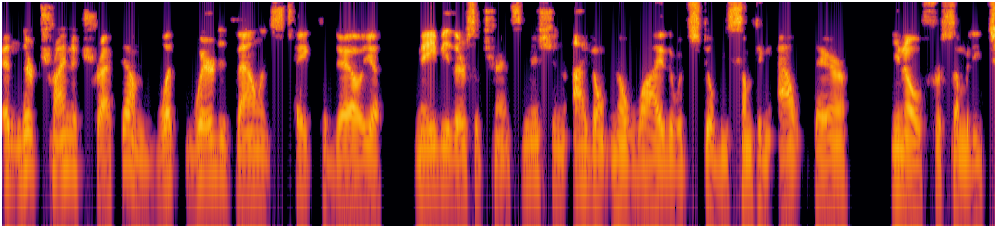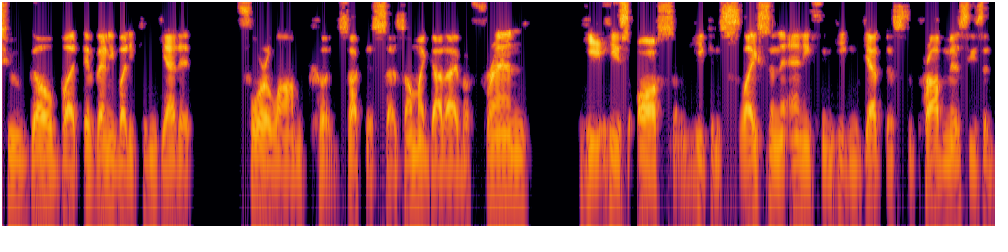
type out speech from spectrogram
and they're trying to track down what, where did Valance take Cadeliah? Maybe there's a transmission. I don't know why there would still be something out there, you know, for somebody to go. But if anybody can get it, 4-LOM could. Zuckuss says, "Oh my God, I have a friend. He he's awesome. He can slice into anything. He can get this. The problem is he's a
